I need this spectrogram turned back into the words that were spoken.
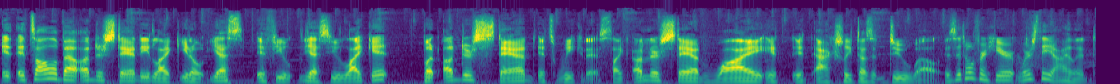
it, it's all about understanding, like you know, yes, if you yes you like it, but understand its weakness, like understand why it it actually doesn't do well. Is it over here? Where's the island?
